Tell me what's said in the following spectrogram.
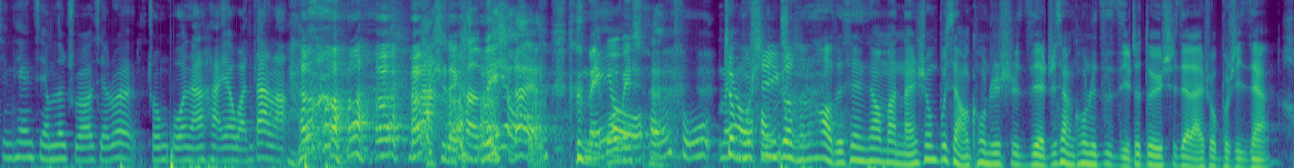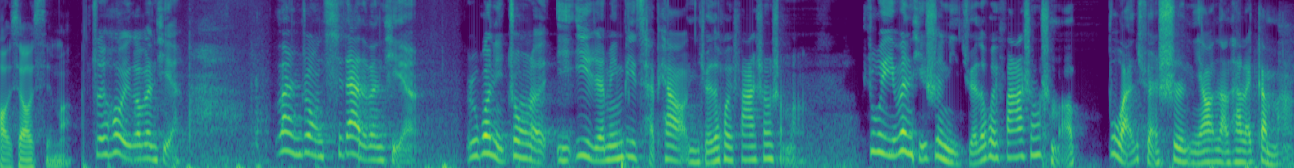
今天节目的主要结论：中国南海要完蛋了。还是得看微时代啊，美没有 国微时代宏。图，没有这不是一个很好的现象吗？男生不想控制世界，只想控制自己，这对于世界来说不是一件好消息吗？最后一个问题，万众期待的问题：如果你中了一亿人民币彩票，你觉得会发生什么？注意，问题是你觉得会发生什么，不完全是你要拿它来干嘛。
